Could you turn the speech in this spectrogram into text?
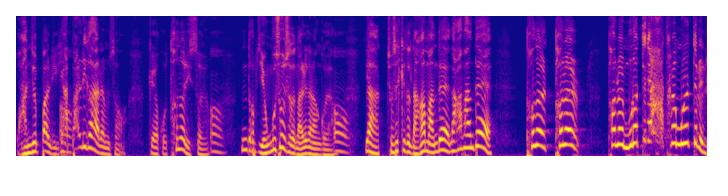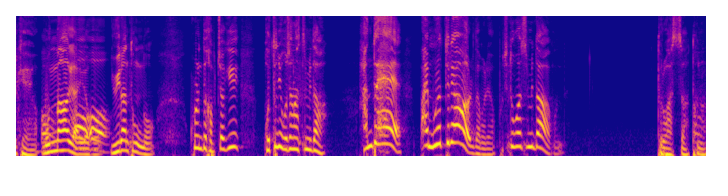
완전 빨리 야 어. 빨리 가 이러면서 그래갖고 터널 있어요. 어. 근데 갑자기 연구소에서 난리가 난 거야. 어. 야 저 새끼들 나가면 안 돼 나가면 안 돼 터널 터널 터널 무너뜨려 터널 무너뜨려 이렇게 해요. 못 어. 나가게 하려고. 유일한 통로. 그런데 갑자기 버튼이 고장났습니다. 안 돼! 빨리 무너뜨려! 이러단 말이에요. 버튼 통과했습니다. 근데 들어왔어, 터널.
